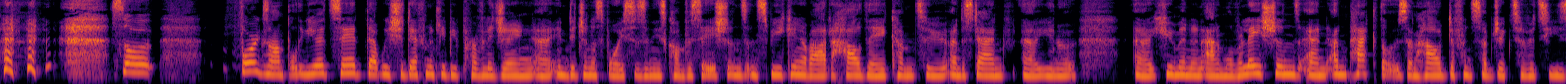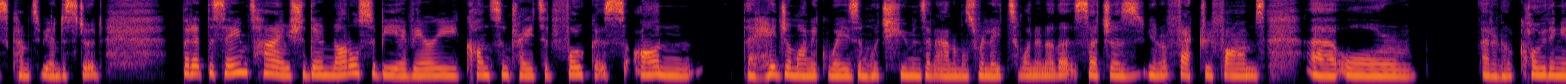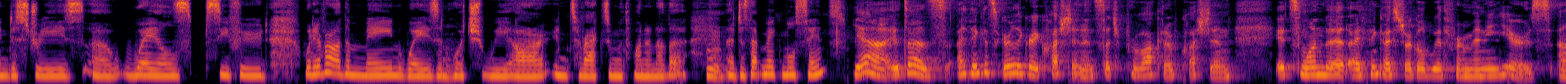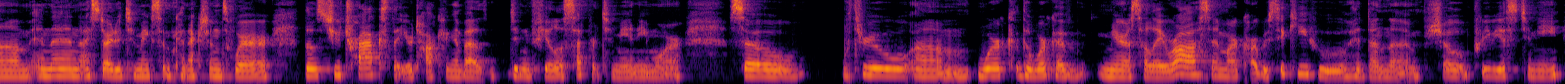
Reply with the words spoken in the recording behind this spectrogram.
so, for example, you had said that we should definitely be privileging uh, Indigenous voices in these conversations and speaking about how they come to understand, uh, you know, uh, human and animal relations and unpack those and how different subjectivities come to be understood. But at the same time, should there not also be a very concentrated focus on the hegemonic ways in which humans and animals relate to one another, such as, you know, factory farms uh, or I don't know, clothing industries, uh, whales, seafood, whatever are the main ways in which we are interacting with one another. Mm. Uh, does that make more sense? Yeah, it does. I think it's a really great question. It's such a provocative question. It's one that I think I struggled with for many years. Um, and then I started to make some connections where those two tracks that you're talking about didn't feel as separate to me anymore. So through um, work, the work of Mira Saleh Ross and Mark Harbusicki, who had done the show previous to me,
